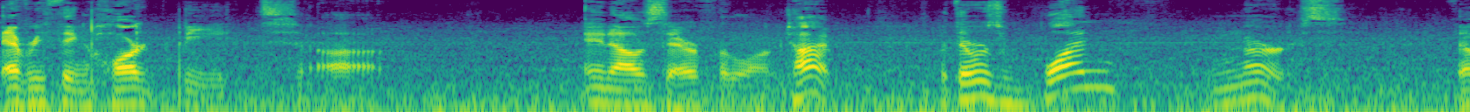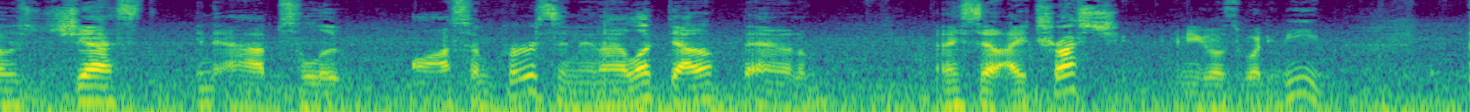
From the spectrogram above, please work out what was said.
everything, heartbeat. Uh, and I was there for a long time. But there was one nurse that was just an absolute awesome person. And I looked up at him and I said, I trust you. And he goes, What do you mean?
